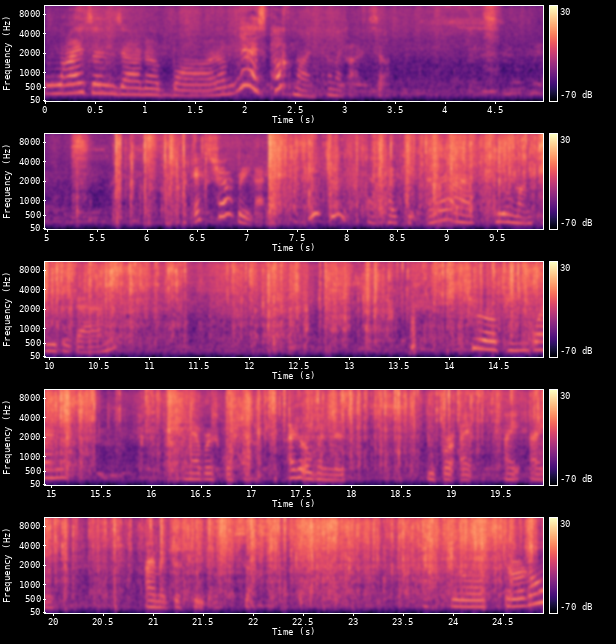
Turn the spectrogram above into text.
License at the bottom. Yeah, it's Pokemon. Oh my god, so. Extra you guys. Really cute. Yeah, quite cute. And then I have two monkeys again. two penguins. Never squished them. I should open this before I I I I make this video. So little turtle.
